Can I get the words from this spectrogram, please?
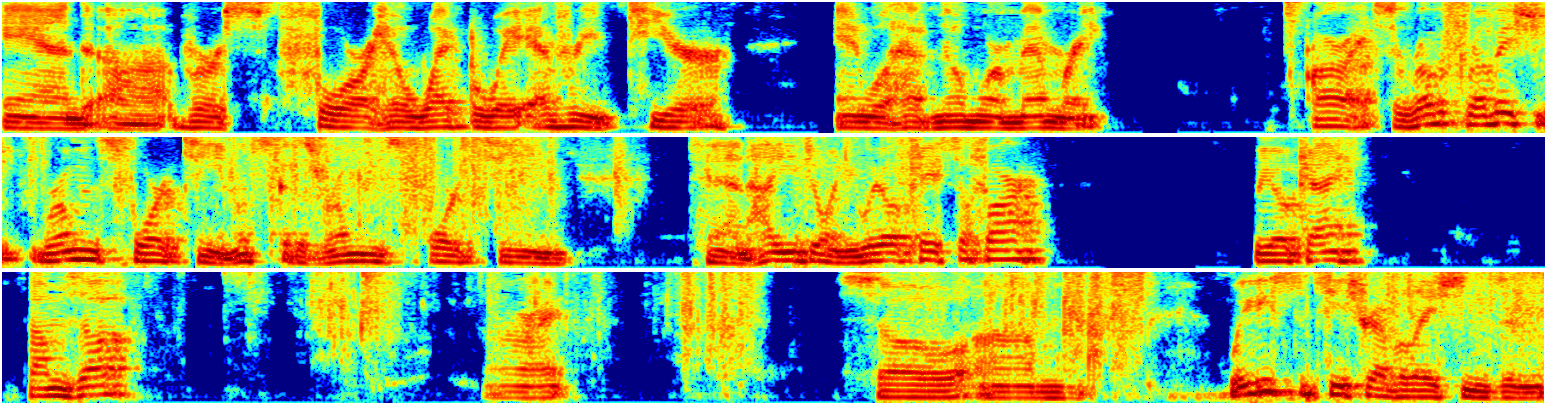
and uh, verse 4. He'll wipe away every tear and will have no more memory. All right, so Revelation, Romans 14. Let's look at this. Romans 14, 10. How you doing? You we okay so far? We okay? Thumbs up? All right. So, um, we used to teach Revelations in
